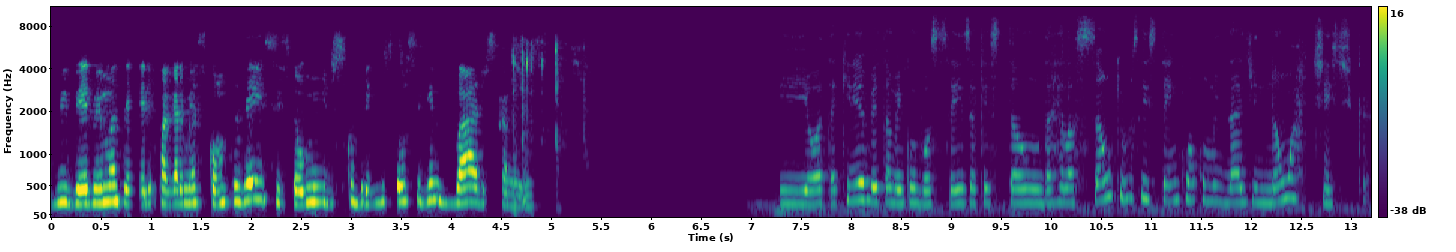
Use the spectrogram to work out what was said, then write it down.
viver, me manter e pagar minhas contas. E é isso, estou me descobrindo, estou seguindo vários caminhos. E eu até queria ver também com vocês a questão da relação que vocês têm com a comunidade não artística,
